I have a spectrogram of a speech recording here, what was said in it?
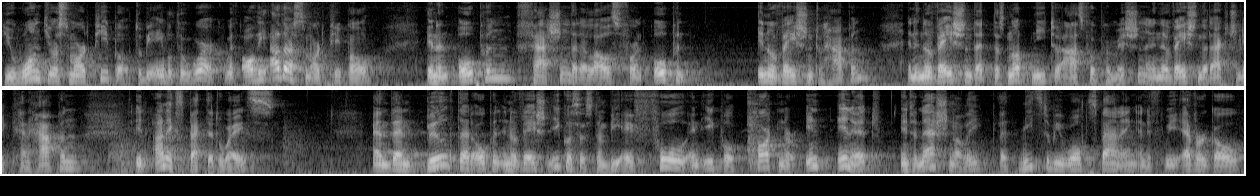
you want your smart people to be able to work with all the other smart people in an open fashion that allows for an open innovation to happen, an innovation that does not need to ask for permission, an innovation that actually can happen in unexpected ways, and then build that open innovation ecosystem, be a full and equal partner in, in it internationally. It needs to be world spanning, and if we ever go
